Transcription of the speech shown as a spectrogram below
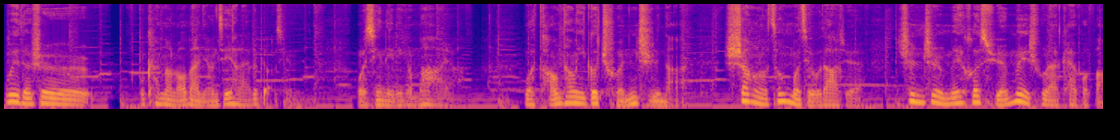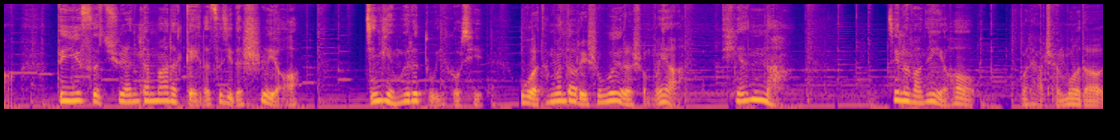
为的是不看到老板娘接下来的表情。我心里那个骂呀！我堂堂一个纯直男，上了这么久大学，甚至没和学妹出来开过房，第一次居然他妈的给了自己的室友，仅仅为了赌一口气，我他妈到底是为了什么呀？天哪！进了房间以后，我俩沉默的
